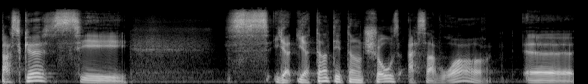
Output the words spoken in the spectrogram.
Parce que c'est c'est- il y, a, il y a tant et tant de choses à savoir euh,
